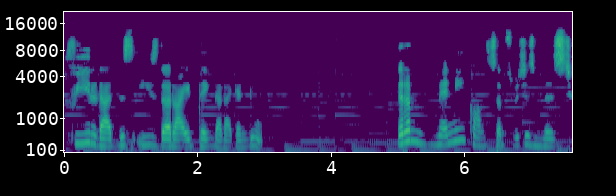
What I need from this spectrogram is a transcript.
feel that this is the right thing that I can do? There are many concepts which is missed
